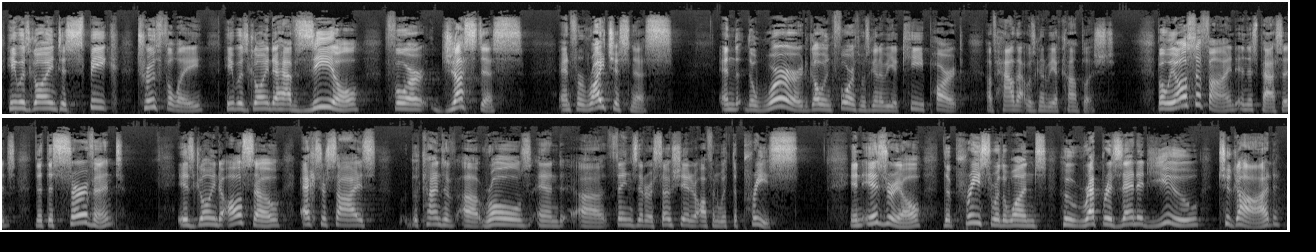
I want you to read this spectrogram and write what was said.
He was going to speak truthfully, he was going to have zeal for justice and for righteousness. And the word going forth was going to be a key part of how that was going to be accomplished. But we also find in this passage that the servant is going to also exercise the kinds of uh, roles and uh, things that are associated often with the priests. In Israel, the priests were the ones who represented you to God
